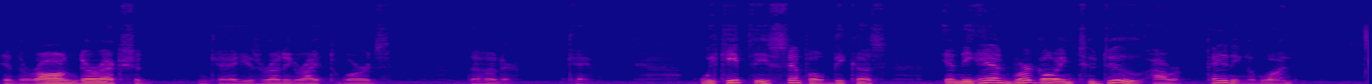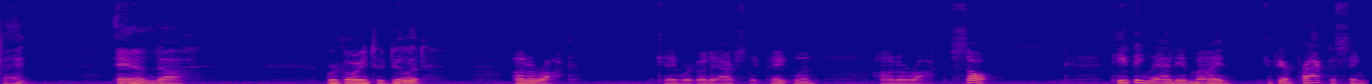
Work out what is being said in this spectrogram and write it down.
in the wrong direction, okay? He's running right towards the hunter, okay? We keep these simple because in the end, we're going to do our painting of one, okay? And, uh, we're going to do it on a rock. Okay, we're going to actually paint one on a rock. So, keeping that in mind, if you're practicing,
